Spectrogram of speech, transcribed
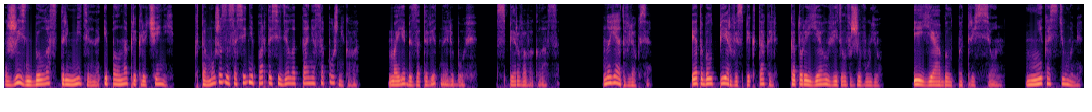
Жизнь была стремительна и полна приключений. К тому же за соседней партой сидела Таня Сапожникова, моя безответная любовь с первого класса. Но я отвлекся. Это был первый спектакль, который я увидел вживую. И я был потрясен. Не костюмами.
